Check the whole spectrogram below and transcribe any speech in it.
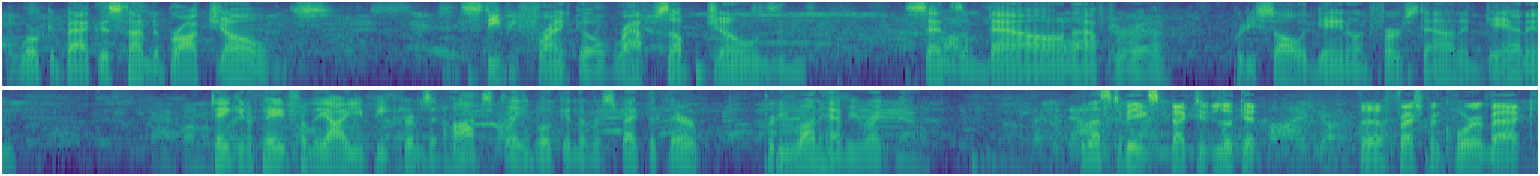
They work it back this time to Brock Jones. And Stevie Franco wraps up Jones and sends him down after a pretty solid gain on first down. And Gannon taking a page from the IUP Crimson Hawks playbook in the respect that they're pretty run heavy right now. Well, that's to be expected. You look at the freshman quarterback,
